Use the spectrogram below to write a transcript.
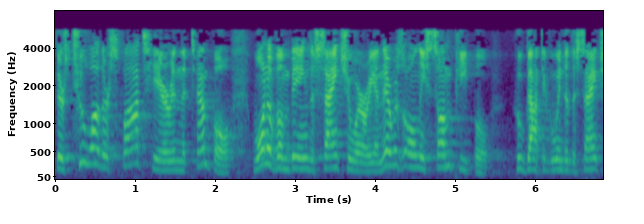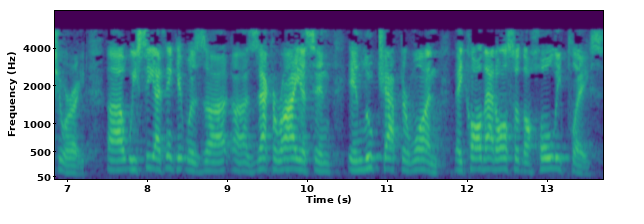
there's two other spots here in the temple, one of them being the sanctuary, and there was only some people who got to go into the sanctuary. Uh, we see, I think it was uh, uh, Zacharias in, in Luke chapter 1. They call that also the holy place.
